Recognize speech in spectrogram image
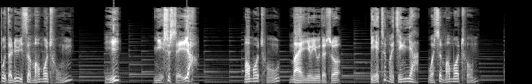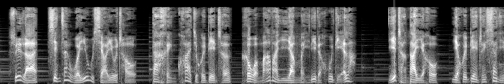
步的绿色毛毛虫。咦，你是谁呀？毛毛虫慢悠悠地说：“别这么惊讶，我是毛毛虫。虽然现在我又小又丑，但很快就会变成和我妈妈一样美丽的蝴蝶了。你长大以后也会变成像你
